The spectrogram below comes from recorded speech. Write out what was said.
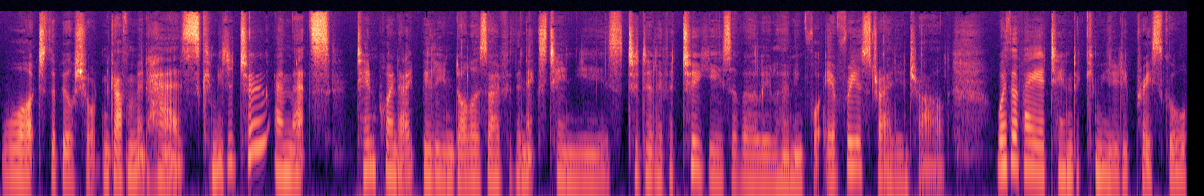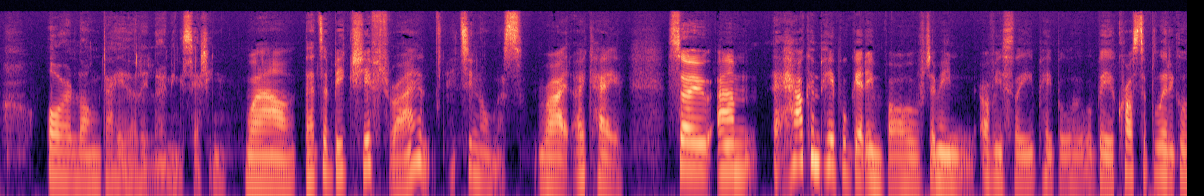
what the Bill Shorten government has committed to, and that's $10.8 billion over the next 10 years to deliver two years of early learning for every Australian child, whether they attend a community preschool or a long day early learning setting. Wow, that's a big shift, right? It's enormous. Right, okay. So, um, how can people get involved? I mean, obviously, people will be across the political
